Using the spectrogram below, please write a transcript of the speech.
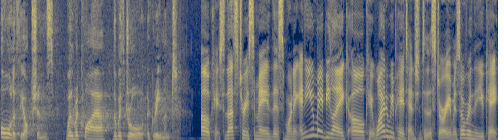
all of the options will require the withdrawal agreement. Okay, so that's Theresa May this morning. And you may be like, oh, okay, why do we pay attention to this story? I mean, it's over in the UK.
